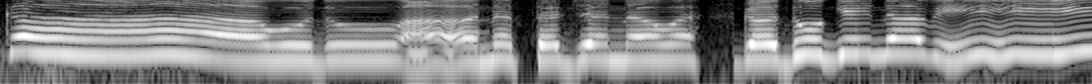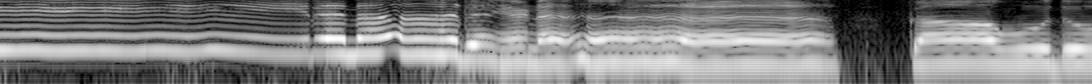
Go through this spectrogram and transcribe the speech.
ಕಾವುದು ಆನತ ಜನವ ಗದುಗಿನ ವೀರನಾರಾಯಣ ಕಾವುದು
